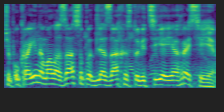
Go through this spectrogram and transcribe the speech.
щоб Україна мала засоби для захисту від цієї агресії.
